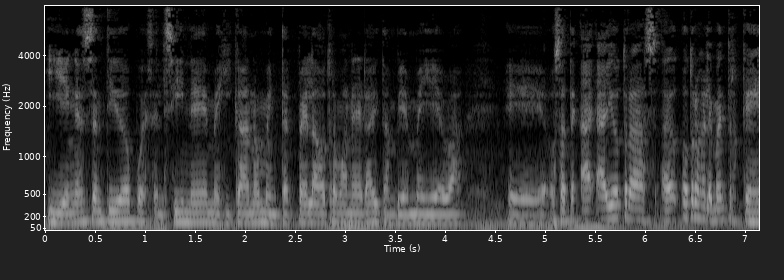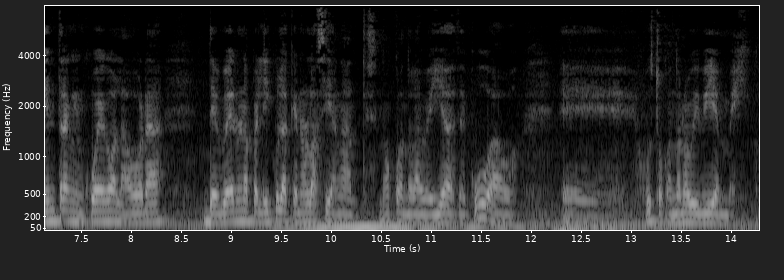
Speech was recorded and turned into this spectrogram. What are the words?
Y en ese sentido, pues el cine mexicano me interpela de otra manera y también me lleva, eh, o sea, hay, otras, otros elementos que entran en juego a la hora de ver una película que no lo hacían antes, ¿no? Cuando la veía desde Cuba o eh, justo cuando no vivía en México.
